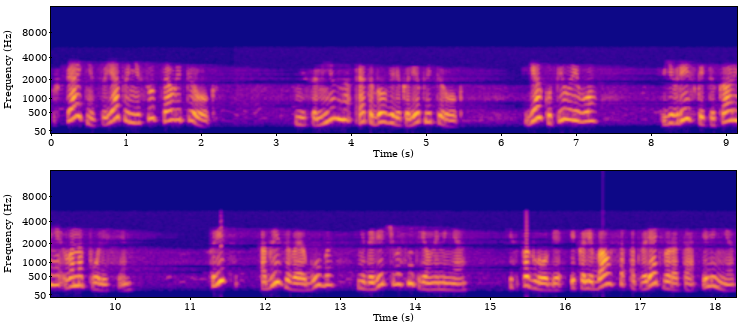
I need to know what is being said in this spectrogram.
в пятницу я принесу целый пирог». Несомненно, это был великолепный пирог. Я купила его в еврейской пекарне в Анаполисе. Фриц, облизывая губы, недоверчиво смотрел на меня из-под лобья и колебался, отворять ворота или нет.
